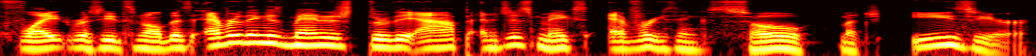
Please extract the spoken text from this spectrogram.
flight receipts and all this. Everything is managed through the app, and it just makes everything so much easier.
